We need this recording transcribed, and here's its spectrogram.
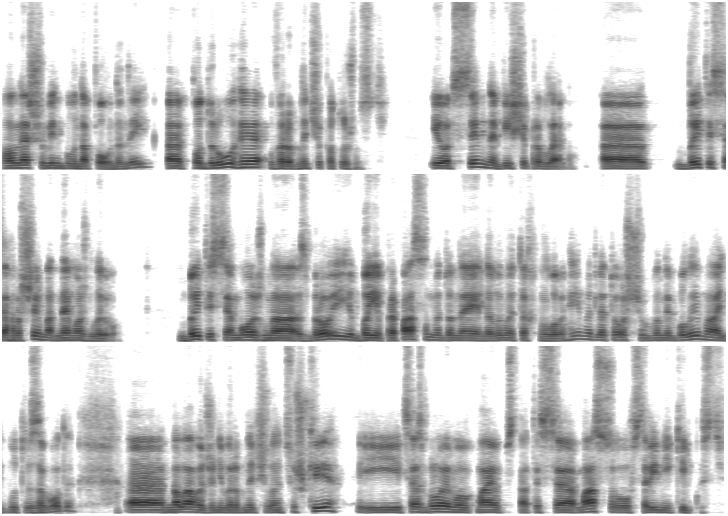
Головне, щоб він був наповнений. Е, По-друге, виробничі потужності. І от з цим найбільші проблеми. Е, Битися грошима неможливо. Битися можна зброєю, боєприпасами до неї, новими технологіями. Для того, щоб вони були, мають бути заводи, е, налагоджені виробничі ланцюжки, і ця зброя має випускатися масово в серійній кількості.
